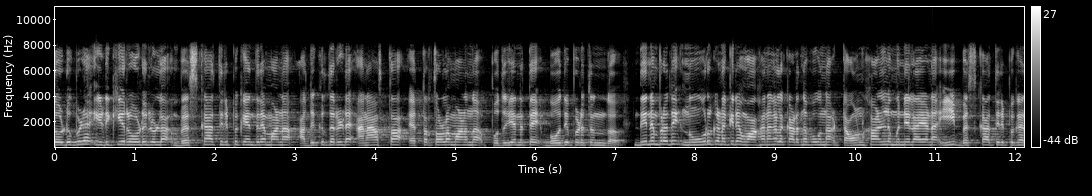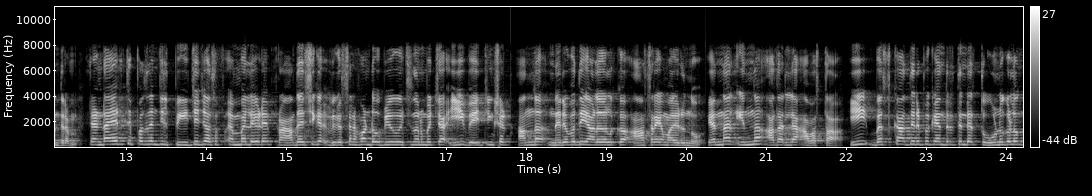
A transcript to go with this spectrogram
തൊടുപുഴ ഇടുക്കി റോഡിലുള്ള ബസ് കാത്തിരിപ്പ് കേന്ദ്രമാണ് അധികൃതരുടെ അനാസ്ഥ എത്രത്തോളമാണെന്ന് പൊതുജനത്തെ ബോധ്യപ്പെടുത്തുന്നത്. ദിനംപ്രതി നൂറുകണക്കിന് വാഹനങ്ങൾ കടന്നു പോകുന്ന ടൗൺ ഹാളിന് മുന്നിലായാണ് ഈ ബസ് കാത്തിരിപ്പ് കേന്ദ്രം. രണ്ടായിരത്തി പതിനഞ്ചിൽ P J Joseph M L എയുടെ പ്രാദേശിക വികസന ഫണ്ട് ഉപയോഗിച്ച് നിർമ്മിച്ച ഈ വെയിറ്റിംഗ് ഷെഡ് അന്ന് നിരവധി ആളുകൾക്ക് ആശ്രയമായിരുന്നു. എന്നാൽ ഇന്ന് അതല്ല അവസ്ഥ. ഈ ബസ് കാത്തിരിപ്പ് കേന്ദ്രത്തിന്റെ തൂണുകളും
